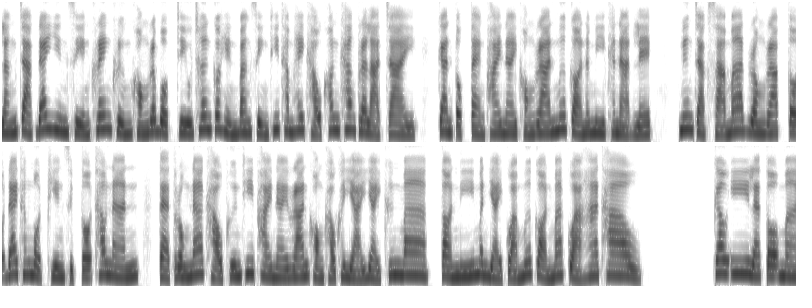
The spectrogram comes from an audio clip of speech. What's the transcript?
หลังจากได้ยินเสียงเคร่งครึมของระบบจิวเทิร์นก็เห็นบางสิ่งที่ทำให้เขาค่อนข้างประหลาดใจ การตกแต่งภายในของร้านเมื่อก่อนมีขนาดเล็ก เนื่องจากสามารถรองรับโต๊ะได้ทั้งหมดเพียง 10 โต๊ะเท่านั้น แต่ตรงหน้าเขาพื้นที่ภายในร้านของเขาขยายใหญ่ขึ้นมาก ตอนนี้มันใหญ่กว่าเมื่อก่อนมากกว่า 5 เท่าเก้าอี้และโต๊ะไม้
